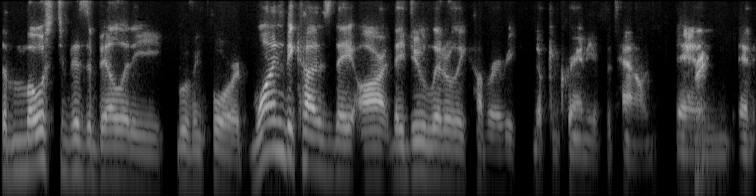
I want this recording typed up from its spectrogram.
the most visibility moving forward. One, because they are, they do literally cover every nook and cranny of the town and, and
